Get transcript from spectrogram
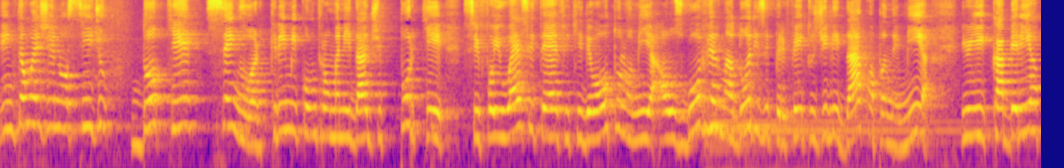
Então é genocídio do que, senhor? Crime contra a humanidade, porque se foi o STF que deu autonomia aos governadores e prefeitos de lidar com a pandemia, e caberia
